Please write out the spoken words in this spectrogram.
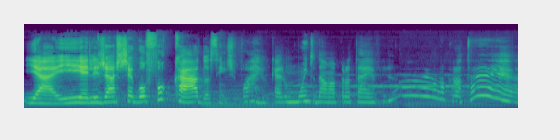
E aí ele já chegou focado, assim, tipo, ai, eu quero muito dar uma proteia. Eu falei, ah, uma proteia.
